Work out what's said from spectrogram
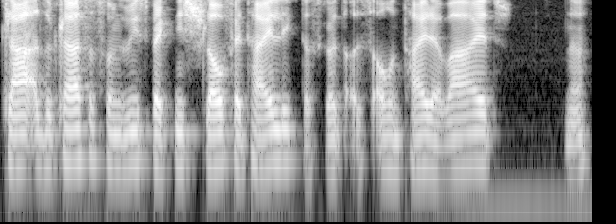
klar, also klar ist das von Griesbeck nicht schlau verteidigt, das gehört, ist auch ein Teil der Wahrheit, Ne?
